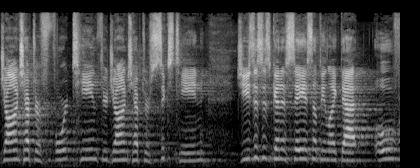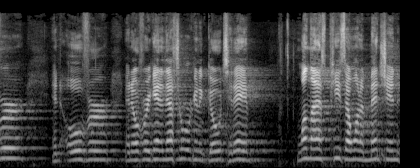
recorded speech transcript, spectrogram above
John chapter 14 through John chapter 16, Jesus is going to say something like that over and over and over again. And that's where we're going to go today. One last piece I want to mention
